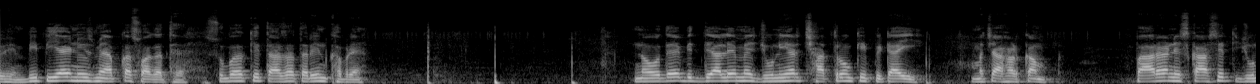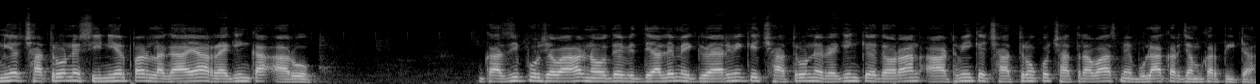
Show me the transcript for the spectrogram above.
भीम। बीपीआई न्यूज़ में आपका स्वागत है। सुबह की ताज़ा तरीन खबरें। नवोदय विद्यालय में जूनियर छात्रों की पिटाई, मचा हड़कंप। बारह निष्कासित जूनियर छात्रों ने सीनियर पर लगाया रैगिंग का आरोप। गाजीपुर जवाहर नवोदय विद्यालय में ग्यारहवीं के छात्रों ने रैगिंग के दौरान आठवीं के छात्रों को छात्रावास में बुलाकर जमकर पीटा।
